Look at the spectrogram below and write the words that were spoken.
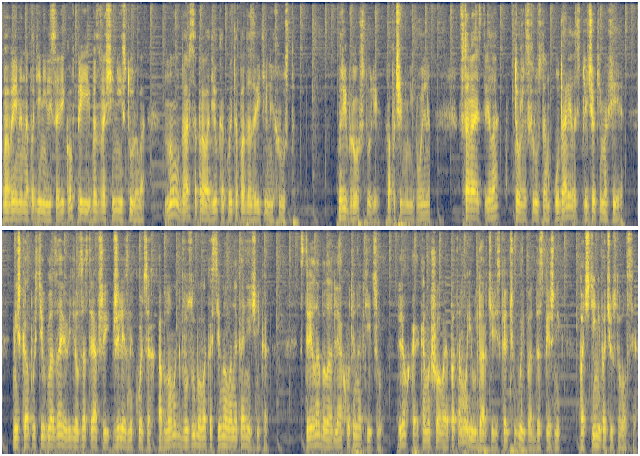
во время нападений лесовиков при возвращении из Турова. Но удар сопроводил какой-то подозрительный хруст. Ребро, что ли? А почему не больно? Вторая стрела, тоже с хрустом, ударилась в плечо Тимофея. Мишка опустил глаза и увидел застрявший в железных кольцах обломок двузубого костяного наконечника. Стрела была для охоты на птицу, легкая, камышовая, потому и удар через кольчугу и поддоспешник почти не почувствовался.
